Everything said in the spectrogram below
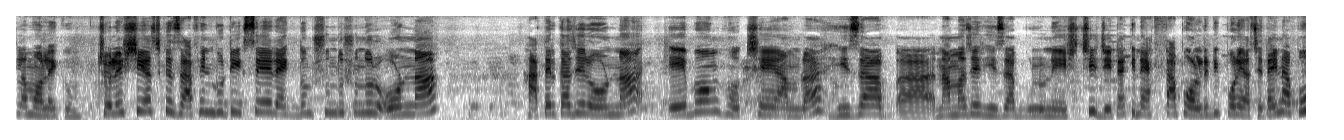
আসসালামু আলাইকুম। চলে এসছি আজকে জাফিন বুটিক্সের একদম সুন্দর সুন্দর ওড়না হাতের কাজের ওড়না এবং হচ্ছে আমরা হিজাব নামাজের হিজাবগুলো নিয়ে এসেছি যেটা কিনা একটা আপু অলরেডি পরে আছে তাই না আপু?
